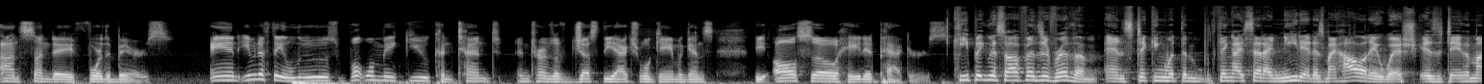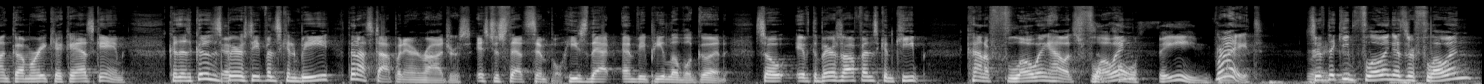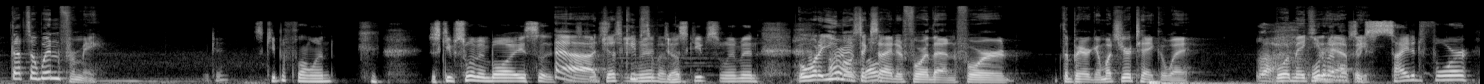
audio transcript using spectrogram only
on Sunday for the Bears? And even if they lose, what will make you content in terms of just the actual game against the also hated Packers? Keeping this offensive rhythm and sticking with the thing I said I needed as my holiday wish is David Montgomery kick ass game. Because as good as the Bears defense can be, they're not stopping Aaron Rodgers. It's just that simple. He's that MVP level good. So if the Bears offense can keep kind of flowing how it's flowing, Hall of Fame, right? So if they keep flowing as they're flowing, that's a win for me. Okay, let's keep it flowing. just keep swimming, boys. Yeah, just keep, just swimming. Just keep swimming. Well, what are you All most right, well, excited for then for the Bear game? What's your takeaway? what would make what you am happy? I most excited for?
